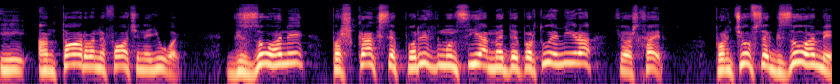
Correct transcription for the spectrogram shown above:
i anëtarëve në faqen e juaj, gëzoheni për shkak se po rritet mundësia me depërtu e mira, kjo është hajr. Por nëse gëzohemi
